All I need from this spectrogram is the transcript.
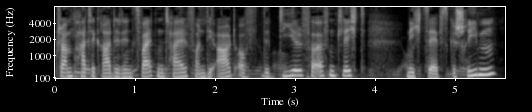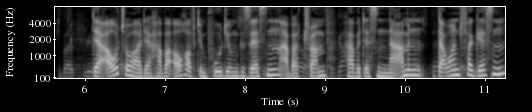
Trump hatte gerade den zweiten Teil von The Art of the Deal veröffentlicht nicht selbst geschrieben. Der Autor, der habe auch auf dem Podium gesessen, aber Trump habe dessen Namen dauernd vergessen.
